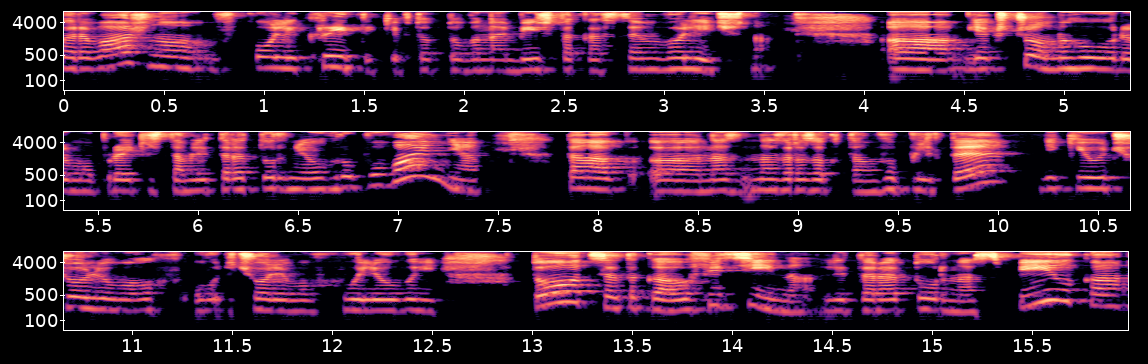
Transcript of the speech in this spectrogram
переважно в колі критиків, тобто вона більш така символічна. Якщо ми говоримо про якісь там літературні угрупування, так, е, на на зразок там Випліте, який очолював очолював хвильовий, то це така офіційна літературна спілка,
